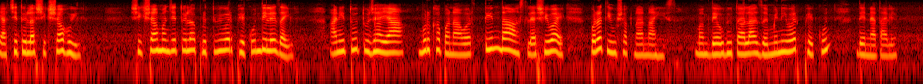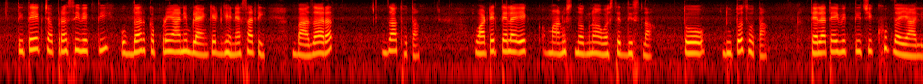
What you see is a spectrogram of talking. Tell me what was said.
याची तुला शिक्षा होईल. शिक्षा म्हणजे तुला पृथ्वीवर फेकून दिले जाईल आणि तू तुझ्या या मूर्खपणावर तीनदा असल्याशिवाय परत येऊ शकणार नाहीस. मग देवदूताला जमिनीवर फेकून देण्यात आले. तिथे एक चपरासी व्यक्ती उबदार कपडे आणि ब्लँकेट घेण्यासाठी बाजारात जात होता. वाटेत त्याला एक माणूस नग्न अवस्थेत दिसला. तो दूतच होता. त्याला त्या व्यक्तीची खूप दया आली.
